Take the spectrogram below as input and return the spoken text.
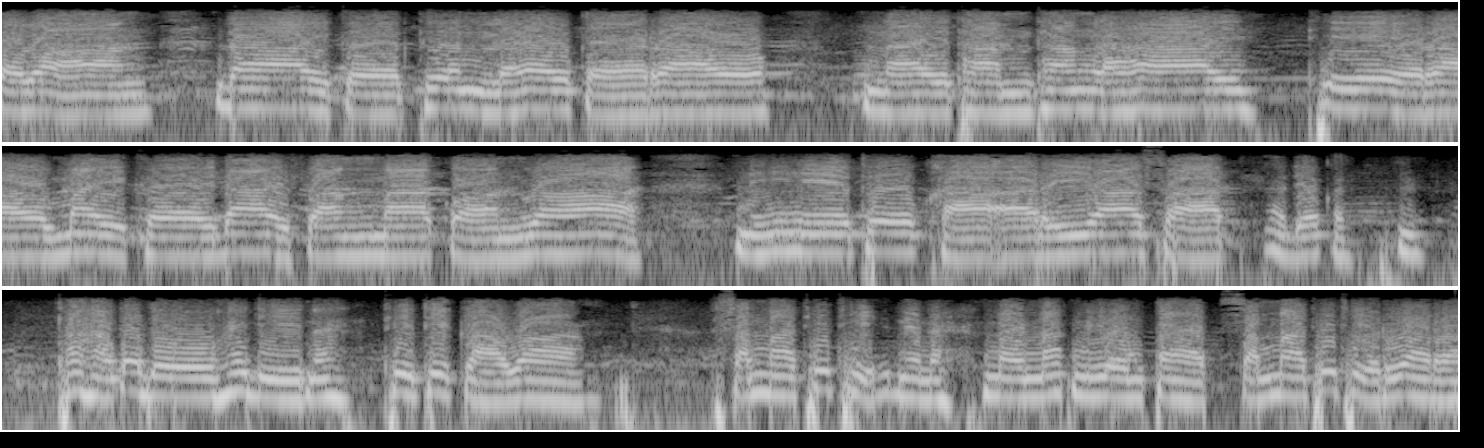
สว่าง ได้เกิดขึ้นแล้วแก่เรา ในธรรมทั้งหลาย ที่เราไม่เคยได้ฟังมาก่อนว่านี่ทุกขาอริยศาสตร์เดี๋ยวกันถ้าหากว่าดูให้ดีนะ ที่ที่กล่าวว่าสัมมาทิฏฐิเนี่ยนะในมรรคมีองค์แปดสัมมาทิฏฐิรู้อะไร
